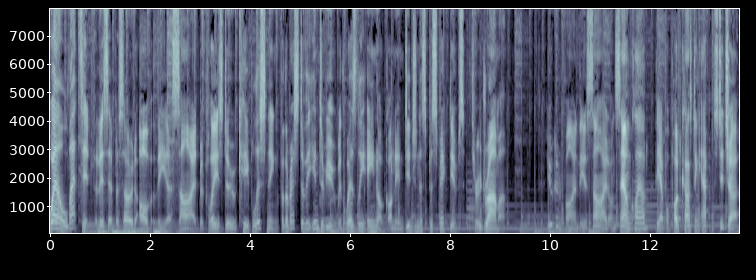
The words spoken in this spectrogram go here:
Well, that's it for this episode of The Aside, but please do keep listening for the rest of the interview with Wesley Enoch on Indigenous perspectives through drama. You can find The Aside on SoundCloud, the Apple Podcasting app, Stitcher,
